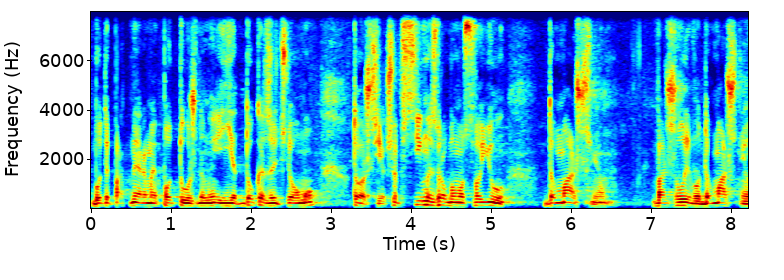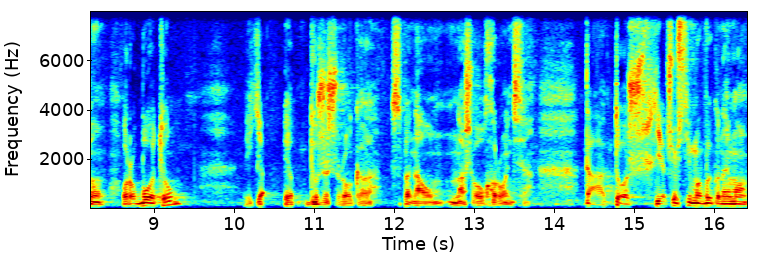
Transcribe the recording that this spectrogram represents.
бути партнерами потужними, і є докази цьому. Тож, якщо всі ми зробимо свою домашню, важливу домашню роботу, я, я дуже широка спина у нашого охоронця. Так, тож, якщо всі ми виконаємо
